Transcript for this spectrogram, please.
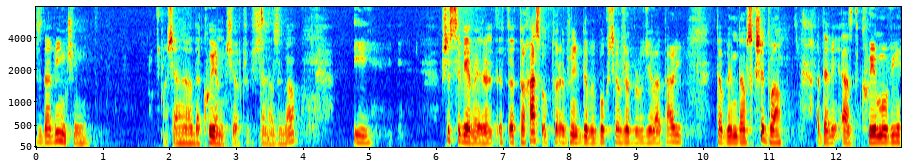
z Da Vinci. Się nazywa Da Quinci oczywiście nazywa. I wszyscy wiemy, że to, to hasło, które brzmi, gdyby Bóg chciał, żeby ludzie latali, to bym dał skrzydła. A, David, a mówi,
